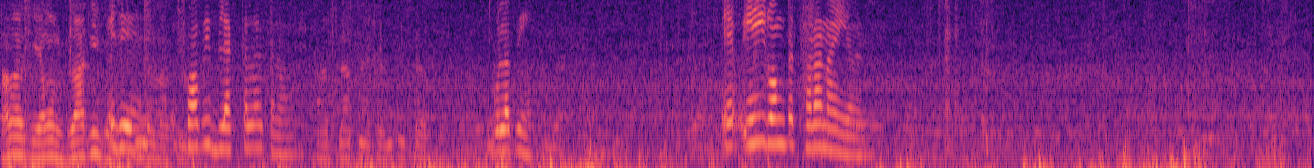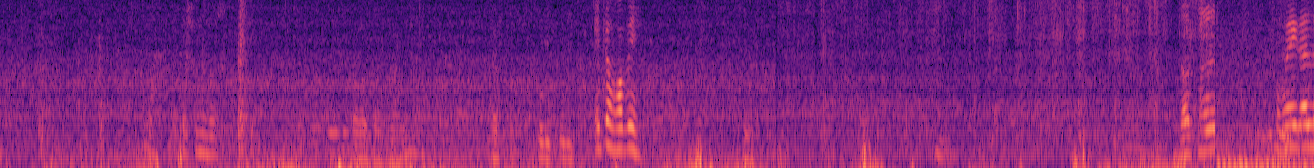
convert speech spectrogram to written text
কালার কি এমন ব্ল্যাকই এই যে সবই ব্ল্যাক কালার কেন? আর ব্ল্যাক না এটা আছে। গোলাপি? এই রংটা ছাড়া নাই আর। সুন্দর। এটা হবে। হয়ে গেল।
